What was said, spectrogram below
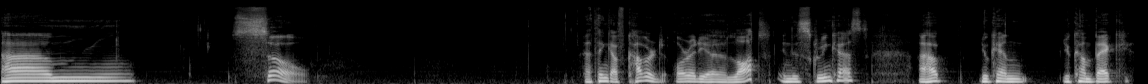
Um, so I think I've covered already a lot in this screencast. I hope you can you come back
